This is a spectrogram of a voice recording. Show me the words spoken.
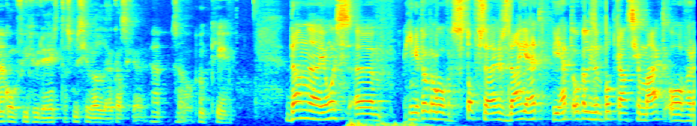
Ja. configureert. Dat is misschien wel leuk als je Ja. zo... Oké. Dan, eh, jongens, ehm, ging het ook nog over stofzuigers. Daan, je hebt, je hebt ook al eens een podcast gemaakt over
